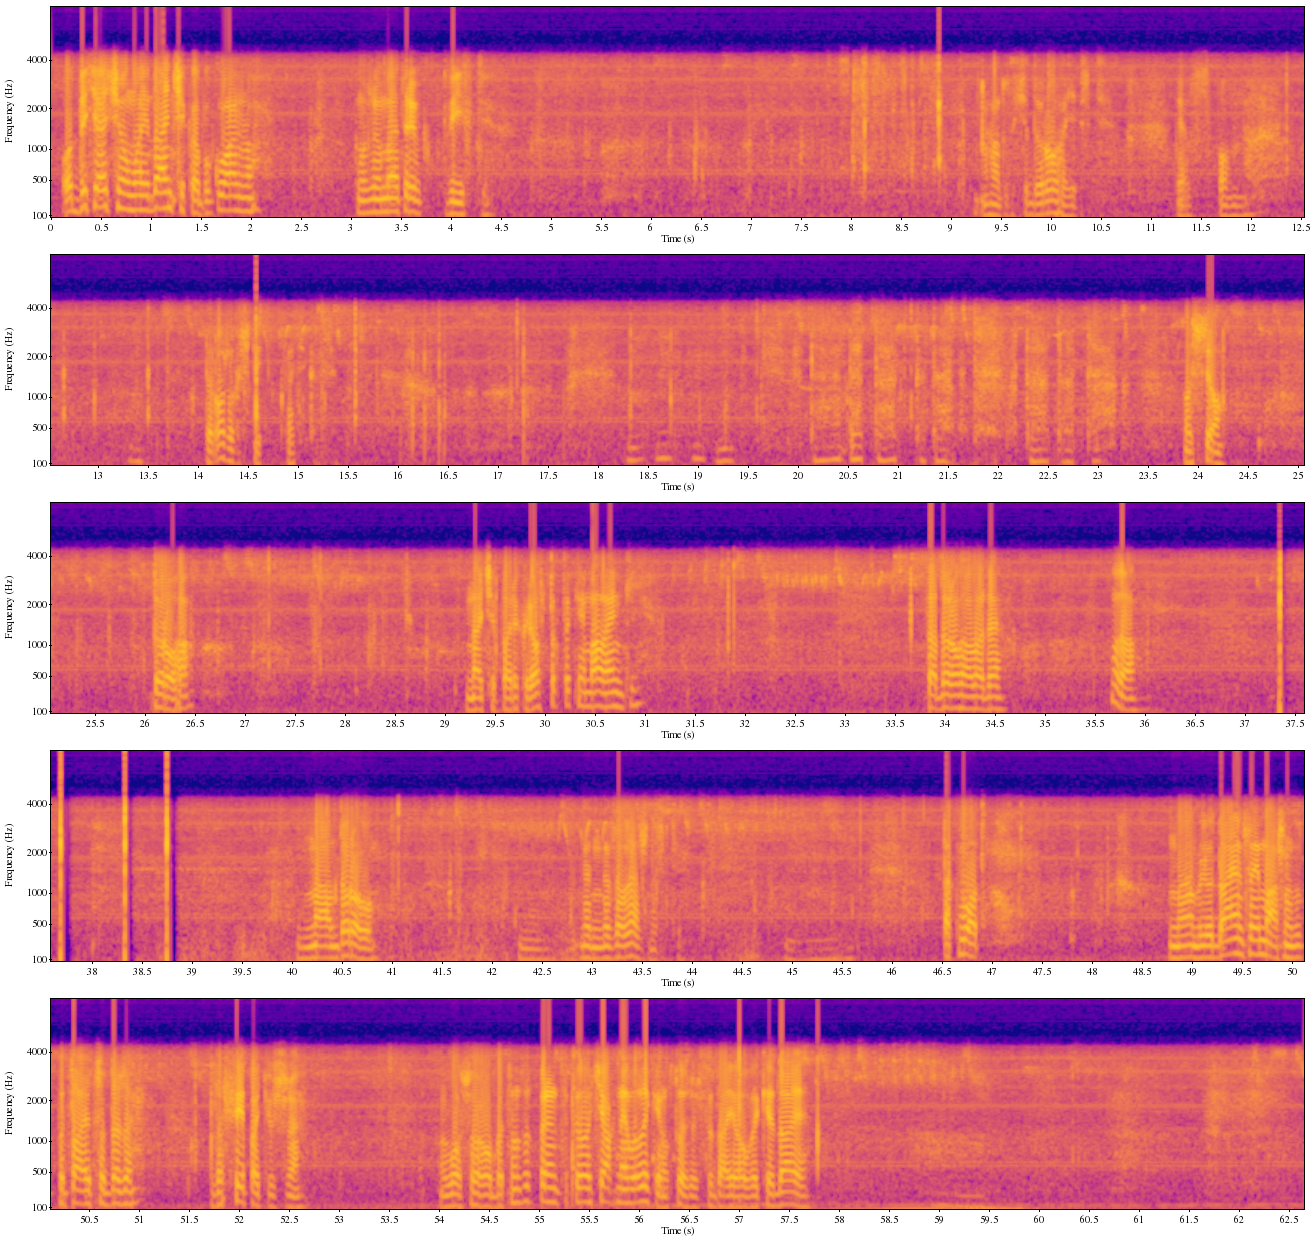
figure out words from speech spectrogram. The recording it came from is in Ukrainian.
От дитячого майданчика буквально може метрів 200. Ага, тут ще дорога є. Я вспомнив. Дорожок такі, кстати, красиво. Та-та-та-та-та-та-та-та. Ось все. Дорога. Наче перекресток такий маленький. Та дорога веде. Ну да. На дорогу. Незалежності. Так от. Наблюдаємо цей. Тут питаються даже засипати вже. Ось що робиться. Ну тут, в принципі, очаг невеликий, ну, хто ж сюди його викидає.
